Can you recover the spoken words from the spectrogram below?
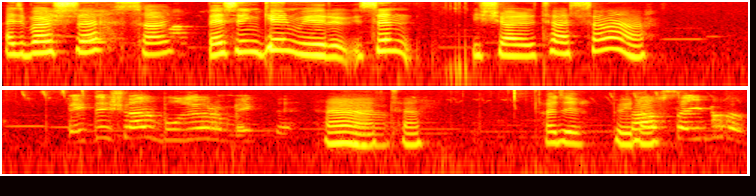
Hadi başla. Say. Ben seni görmüyorum. Sen işareti açsana. Bekle şu an buluyorum bekle. Ha, tamam. Hadi. Böyle. Tamam sayıyorum.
